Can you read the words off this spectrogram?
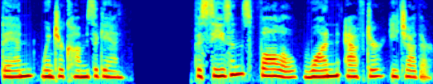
Then winter comes again. The seasons follow one after each other.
